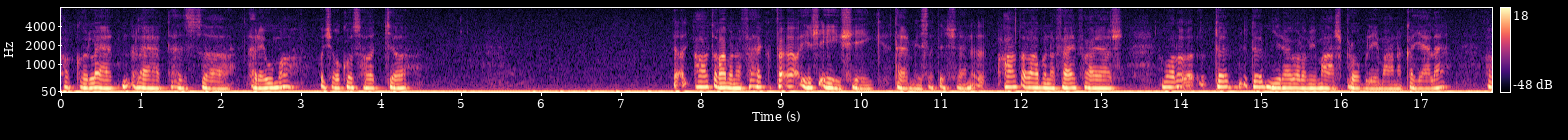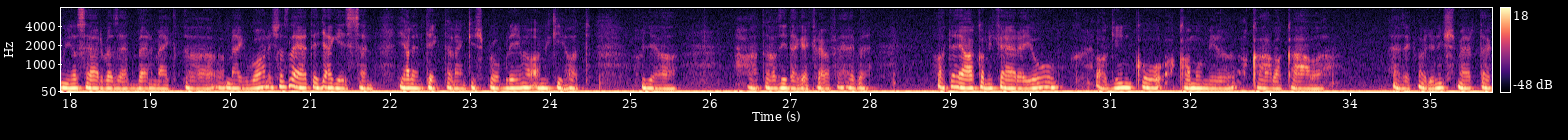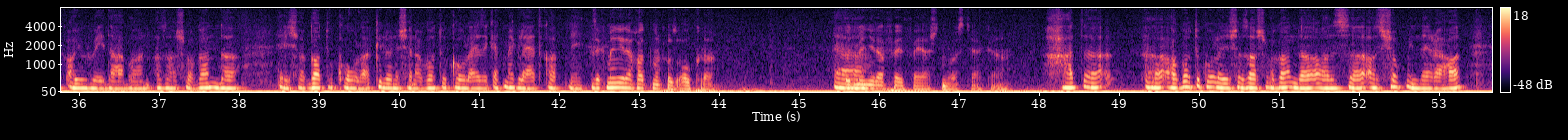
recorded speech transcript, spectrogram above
akkor lehet, lehet ez uh, reuma, vagy okozhatja. Általában a fej, és éjség természetesen. Általában a fejfájás vala, több, többnyire valami más problémának a jele, ami a szervezetben meg, uh, megvan, és az lehet egy egészen jelentéktelen kis probléma, ami kihat ugye a, hát az idegekre a fejbe. A teák, amik erre jók, a ginkó, a kamomil, a káva-káva, ezek nagyon ismertek, Ayurvédában az asvaganda, és a gatukóla, különösen a gatukóla, ezeket meg lehet kapni. Ezek mennyire hatnak az okra? Hogy mennyire a fejfájást mulasztják el? Hát a gotukola és az ashwagandha az, az sok mindenre hat,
